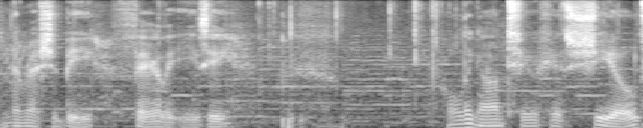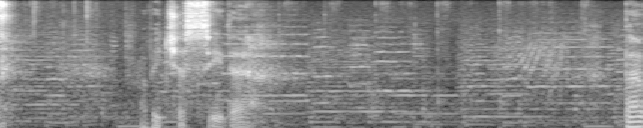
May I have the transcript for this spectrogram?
And the rest should be fairly easy. Holding on to his shield. Probably just see the... Ba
